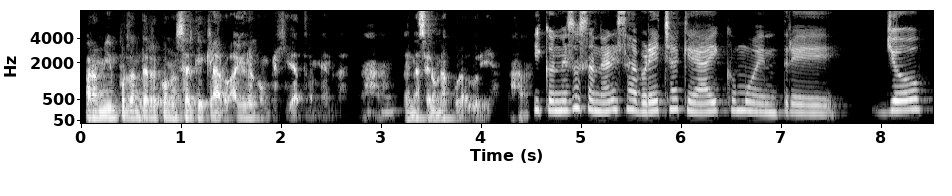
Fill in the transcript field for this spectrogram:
para mí importante reconocer que, claro, hay una complejidad tremenda en hacer una curaduría. Y con eso sanar esa brecha que hay como entre yo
